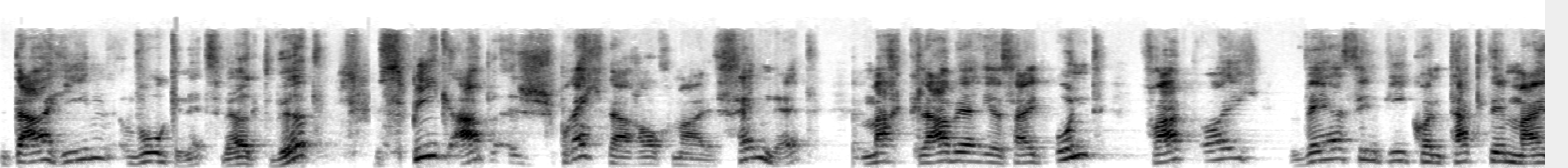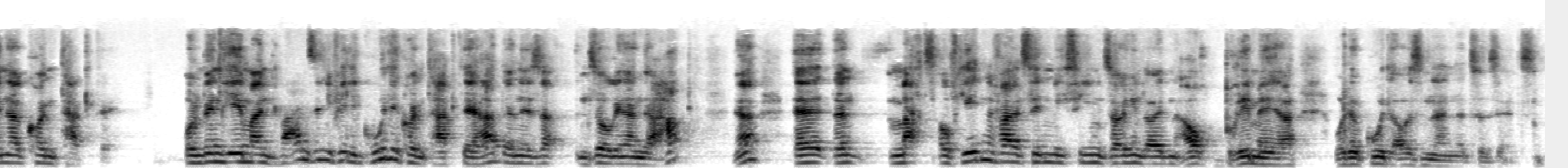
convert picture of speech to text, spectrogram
dahin, wo genetzwerkt wird. Speak up, sprecht da auch mal, sendet, macht klar, wer ihr seid und fragt euch, wer sind die Kontakte meiner Kontakte? Und wenn jemand wahnsinnig viele gute Kontakte hat, dann ist er ein sogenannter Hub, ja, äh, dann macht es auf jeden Fall Sinn, mich mit solchen Leuten auch primär oder gut auseinanderzusetzen.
